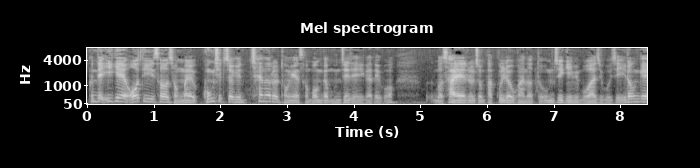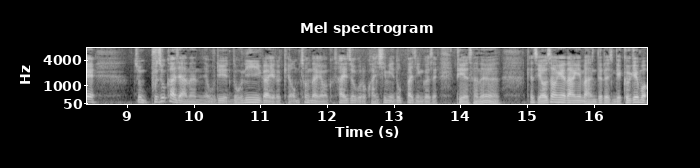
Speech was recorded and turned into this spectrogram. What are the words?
근데 이게 어디서 정말 공식적인 채널을 통해서 뭔가 문제 제기가 되고 뭐 사회를 좀 바꾸려고 하는 어떤 움직임이 모아지고 이제 이런 게 좀 부족하지 않았느냐. 우리 논의가 이렇게 엄청나게 많고 사회적으로 관심이 높아진 것에 비해서는 그래서 여성의 당이 만들어진 게 그게 뭐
